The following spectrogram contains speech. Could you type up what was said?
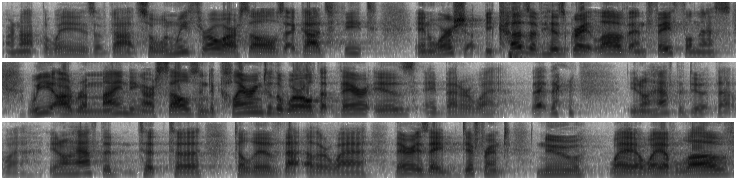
are not the ways of God. So when we throw ourselves at God's feet in worship, because of His great love and faithfulness, we are reminding ourselves and declaring to the world that there is a better way. You don't have to do it that way. You don't have to, to, to, to live that other way. There is a different, new way, a way of love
